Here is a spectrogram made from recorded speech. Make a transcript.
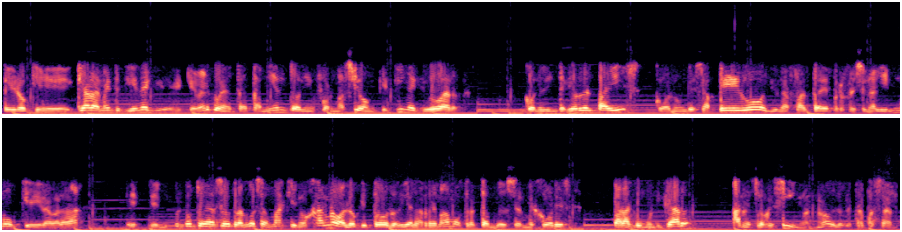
pero que claramente tiene que ver con el tratamiento de la información, que tiene que ver con el interior del país, con un desapego y una falta de profesionalismo que la verdad este, no puede hacer otra cosa más que enojarnos a lo que todos los días la remamos tratando de ser mejores para comunicar a nuestros vecinos ¿no? de lo que está pasando.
